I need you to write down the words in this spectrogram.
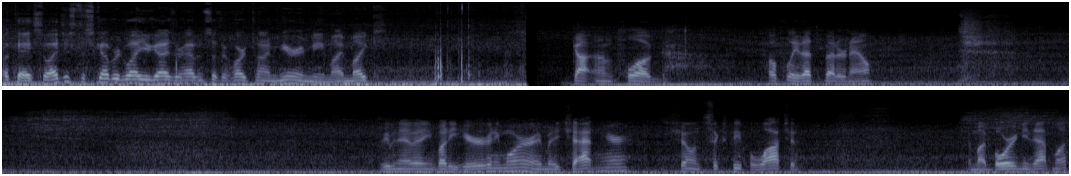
Okay, so I just discovered why you guys are having such a hard time hearing me. My mic got unplugged. Hopefully that's better now. We even have anybody here anymore? Anybody chatting here? Showing six people watching. Am I boring you that much?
